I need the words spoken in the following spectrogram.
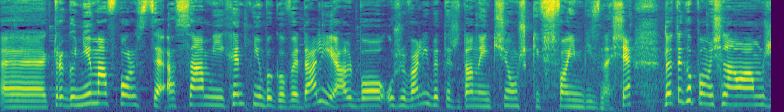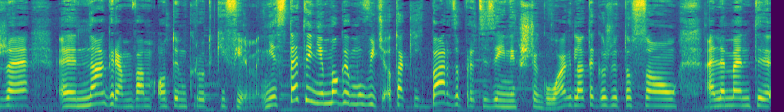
e, którego nie ma w Polsce, a sami chętnie by go wydali albo używaliby też danej książki w swoim biznesie. Dlatego pomyślałam, że e, nagram Wam o tym krótki film. Niestety nie mogę mówić o takich bardzo precyzyjnych szczegółach, dlatego że to są elementy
